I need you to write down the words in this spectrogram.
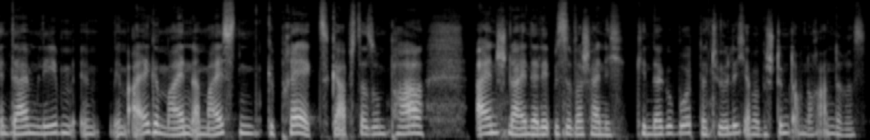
in deinem Leben im, im Allgemeinen am meisten geprägt? Gab es da so ein paar einschneidende Erlebnisse? Wahrscheinlich Kindergeburt natürlich, aber bestimmt auch noch anderes.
